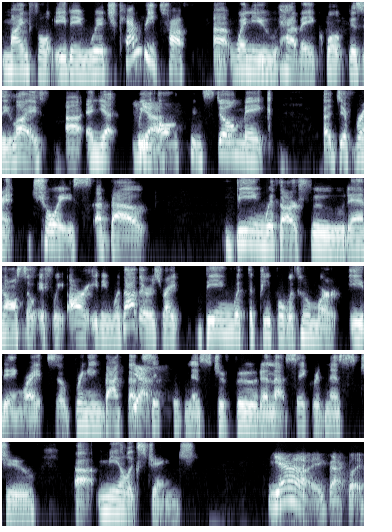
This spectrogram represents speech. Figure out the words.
mindful eating, which can be tough uh, when you have a quote busy life, uh, and yet we yeah. all can still make a different choice about being with our food and also if we are eating with others right being with the people with whom we're eating right so bringing back that yeah. sacredness to food and that sacredness to uh, meal exchange yeah exactly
